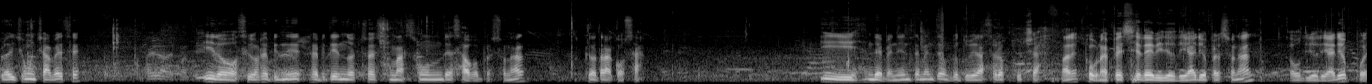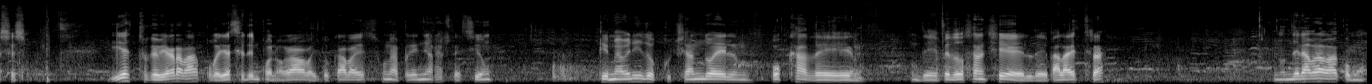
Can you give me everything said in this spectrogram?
Lo he dicho muchas veces y lo sigo repitiendo, esto es más un desahogo personal que otra cosa y independientemente de aunque tuviera cero escuchar, ¿vale? Como una especie de video diario personal, audio diario, pues eso. Y esto que voy a grabar, porque ya hace tiempo no grababa y tocaba, es una pequeña reflexión que me ha venido escuchando el podcast de, Pedro Sánchez, el de Pala Extra, donde él hablaba como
